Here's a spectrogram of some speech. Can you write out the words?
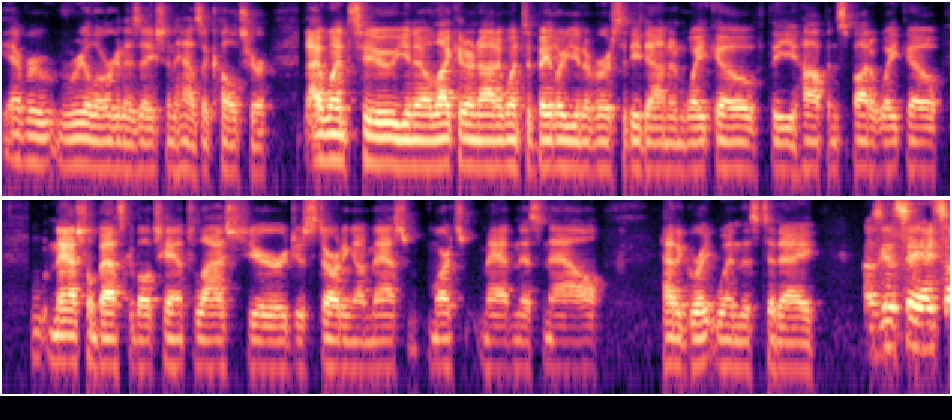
every real organization has a culture. I went to you know like it or not i went to baylor university down in waco the hop and spot of waco. National basketball champs last year just starting on mass march madness now. Had a great win this today I was gonna say I saw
